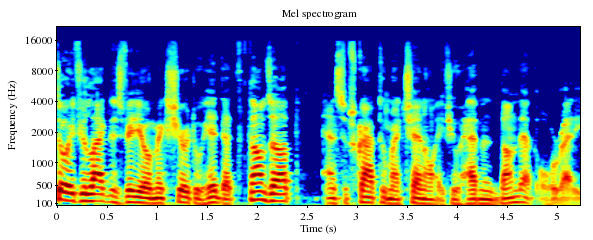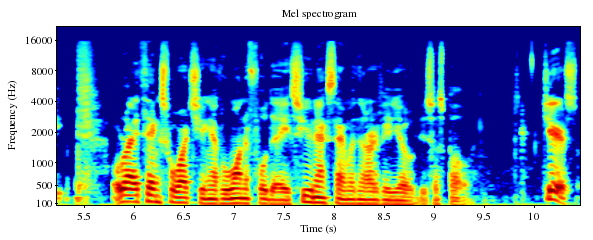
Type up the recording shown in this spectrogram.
So if you like this video, make sure to hit that thumbs up and subscribe to my channel if you haven't done that already. Alright, thanks for watching, have a wonderful day, see you next time with another video, this was Paul. Cheers!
